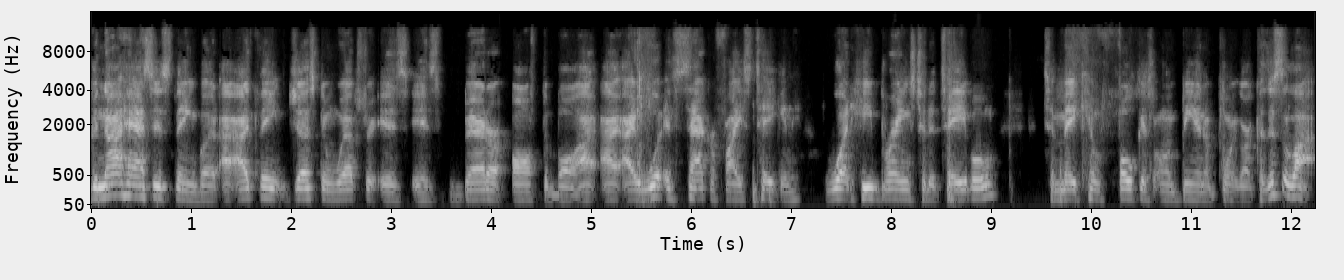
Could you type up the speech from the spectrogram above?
Ganot has his thing, but I, I, think Justin Webster is is better off the ball. I, I, I wouldn't sacrifice taking what he brings to the table to make him focus on being a point guard because it's a lot.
